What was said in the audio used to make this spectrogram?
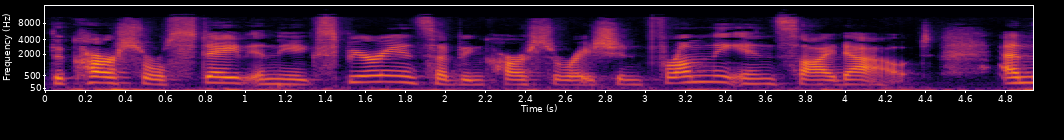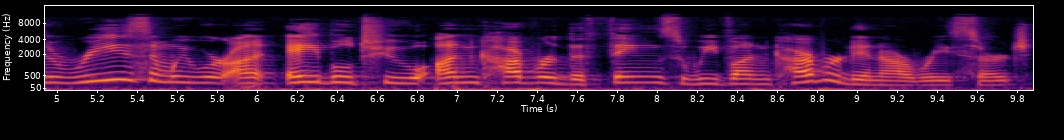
the carceral state and the experience of incarceration from the inside out. And the reason we were un- able to uncover the things we've uncovered in our research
